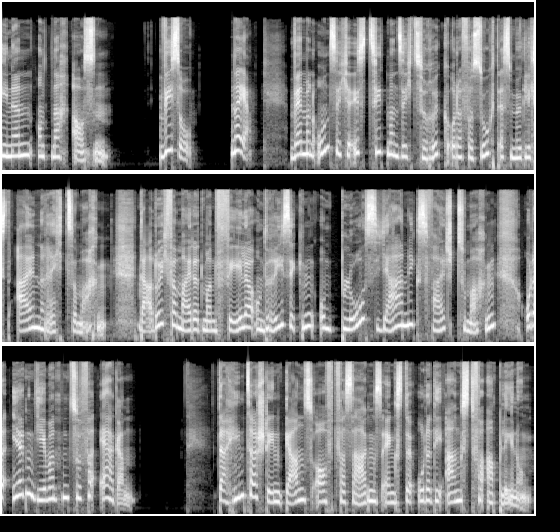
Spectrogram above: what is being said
innen und nach außen. Wieso? Naja, wenn man unsicher ist, zieht man sich zurück oder versucht es möglichst allen recht zu machen. Dadurch vermeidet man Fehler und Risiken, um bloß ja nichts falsch zu machen oder irgendjemanden zu verärgern. Dahinter stehen ganz oft Versagensängste oder die Angst vor Ablehnung.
